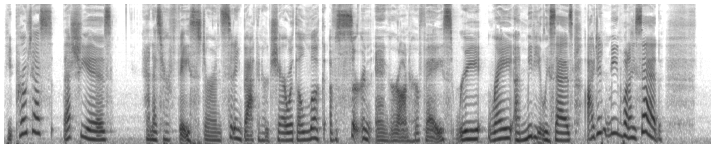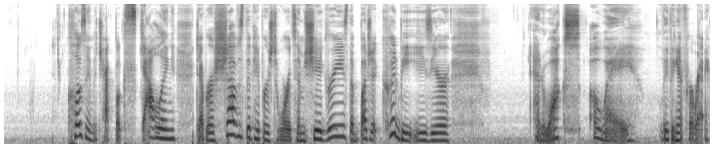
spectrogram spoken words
He protests that she is, and as her face turns, sitting back in her chair with a look of certain anger on her face, Ray, immediately says, I didn't mean what I said. Closing the checkbook, scowling, Deborah shoves the papers towards him. She agrees the budget could be easier and walks away, leaving it for Ray.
